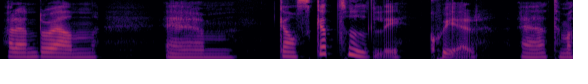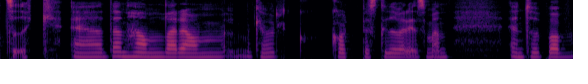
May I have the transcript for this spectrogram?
har ändå en ehm, ganska tydlig queer eh, tematik. Eh, den handlar om, man kan väl kort beskriva det som en, en typ av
